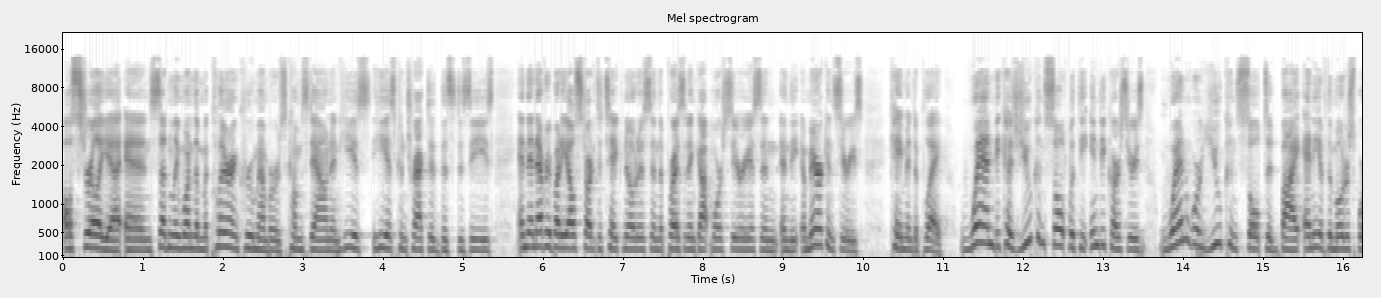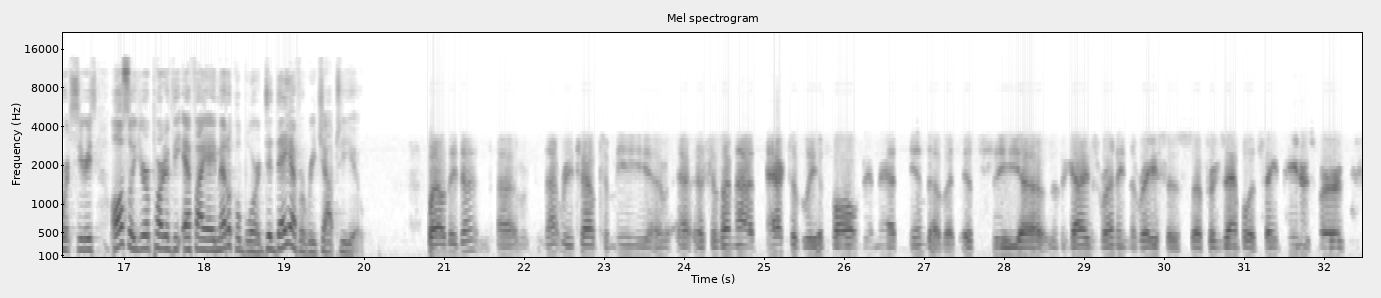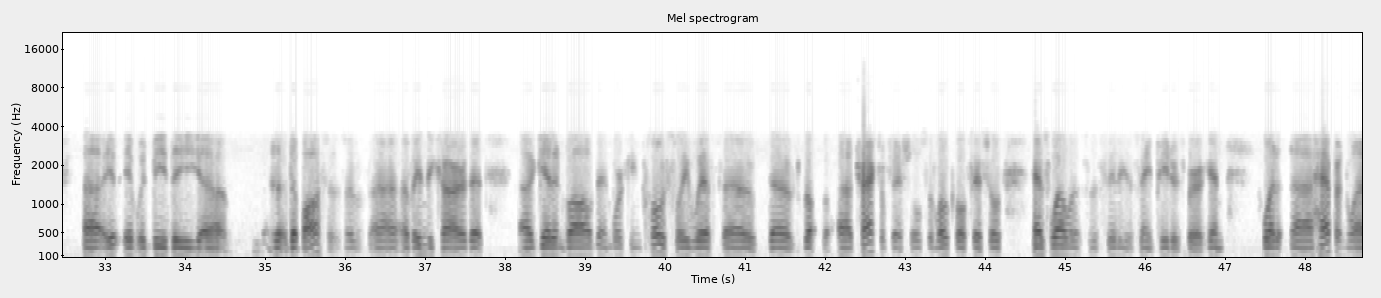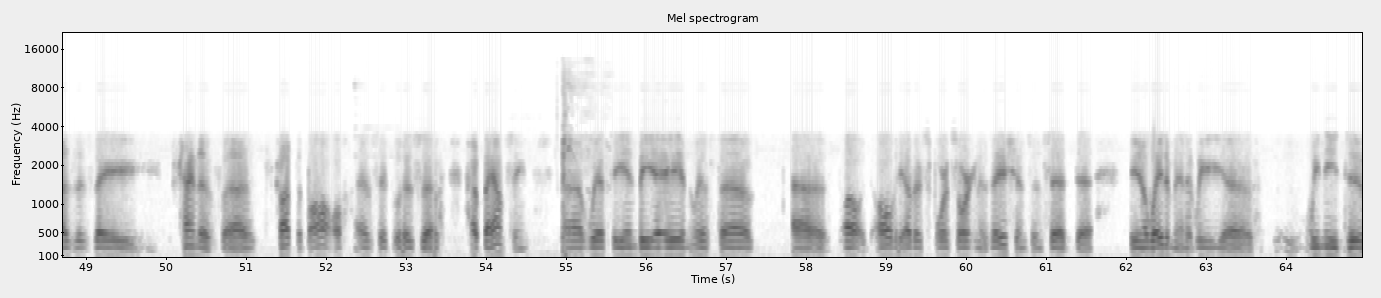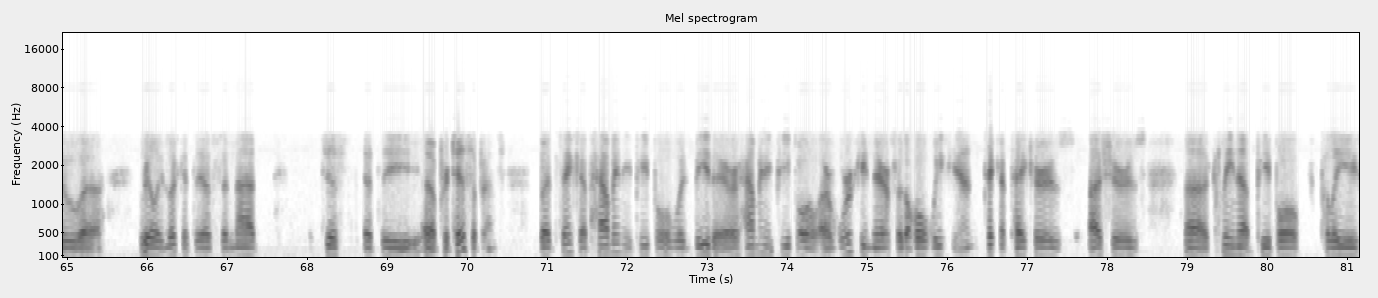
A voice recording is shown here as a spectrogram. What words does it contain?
Australia, and suddenly one of the McLaren crew members comes down, and he is he has contracted this disease. And then everybody else started to take notice, and the president got more serious, and, and the American series came into play. When, because you consult with the IndyCar series, when were you consulted by any of the motorsport series? Also, you're a part of the FIA medical board. Did they ever reach out to you? Well, they don't uh, not reach out to me because uh, I'm not actively involved in that end of it. It's the uh, the guys running the races. Uh, for example, at St. Petersburg, uh, it, it would be the uh, the bosses of uh, of IndyCar that uh, get involved and working closely with uh, the uh, track officials, the local officials, as well as the city of St. Petersburg. And what uh, happened was is they kind of uh, caught the ball as it was uh, bouncing uh, with the NBA and with uh, uh, all, all the other sports organizations and said, uh, you know, wait a minute, we uh, we need to uh, really look at this and not just at the uh, participants, but think of how many people would be there, how many people are working there for the whole weekend, ticket takers, ushers, uh, cleanup people, police,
